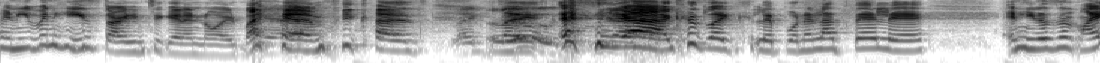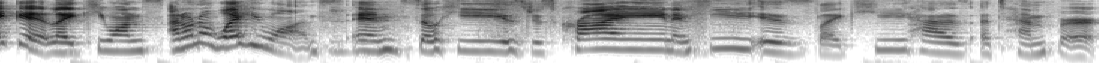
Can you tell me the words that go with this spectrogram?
and even he's starting to get annoyed by Yeah. him because Like, like yeah, because like le pone la tele and he doesn't like it like he wants i don't know what he wants Mhm. and so he is just crying and he is like he has a temper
